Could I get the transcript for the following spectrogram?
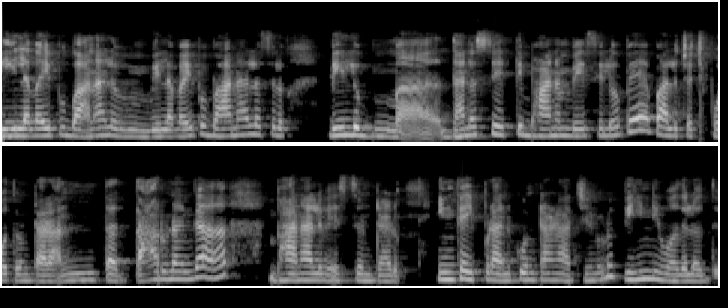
వీళ్ళ వైపు బాణాలు వీళ్ళ వైపు బాణాలు అసలు వీళ్ళు ధనస్సు ధనుస్సు ఎత్తి బాణం వేసే లోపే వాళ్ళు చచ్చిపోతుంటారు. అంత దారుణంగా బాణాలు వేస్తుంటాడు. ఇంకా ఇప్పుడు అనుకుంటాడు అర్జునుడు వీడిని వదలొద్దు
